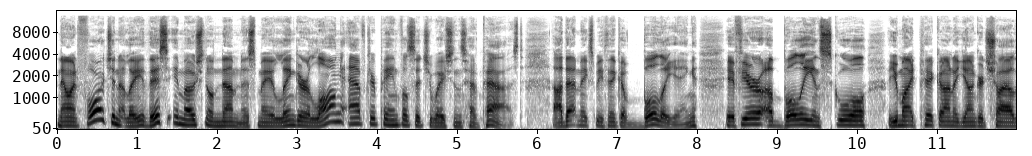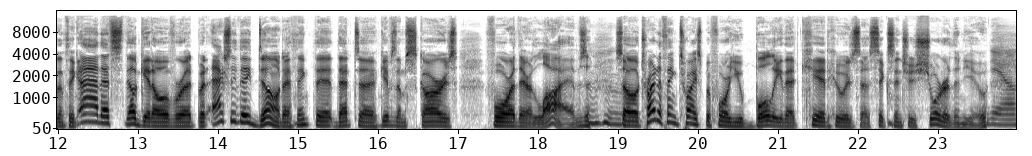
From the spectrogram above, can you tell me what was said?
Now, unfortunately, this emotional numbness may linger long after painful situations have passed. Uh, that makes me think of bullying. If you're a bully in school, you might pick on a younger child and think, ah, that's they'll get over it, but actually they don't. I think that that that uh, gives them scars for their lives. Mm -hmm. So try to think twice before you bully that kid who is uh, six inches shorter than you. Yeah.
